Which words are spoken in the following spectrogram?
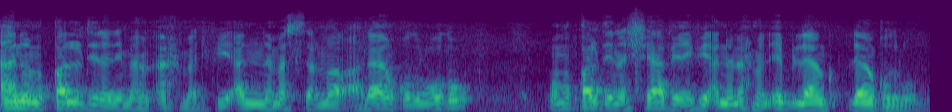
أنا مقلدنا الإمام أحمد في أن مس المرأة لا ينقض الوضوء ومقلدنا الشافعي في أن لحم الإبل لا ينق- لا ينقض الوضوء.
